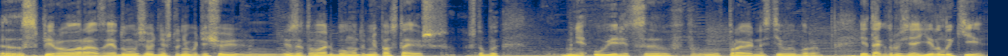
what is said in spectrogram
э, с первого раза. Я думаю, сегодня что-нибудь еще из этого альбома ты мне поставишь, чтобы мне увериться в, правильности выбора. Итак, друзья, ярлыки.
